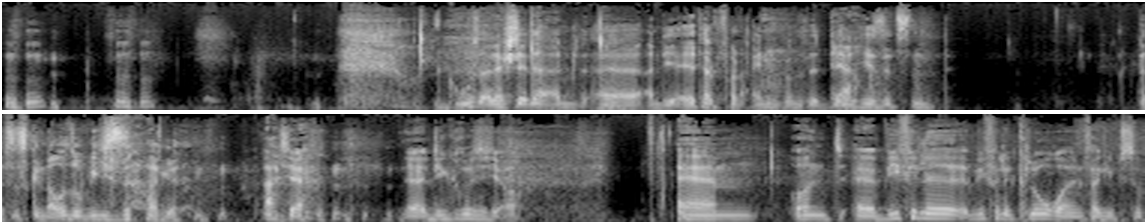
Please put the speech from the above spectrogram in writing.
Gruß an der Stelle an, äh, an die Eltern von einem, der Ja. hier sitzen. Das ist genauso, wie ich sage. Ach ja, ja die grüße ich auch. Ähm, und äh, wie viele wie viele Klorollen vergibst du?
